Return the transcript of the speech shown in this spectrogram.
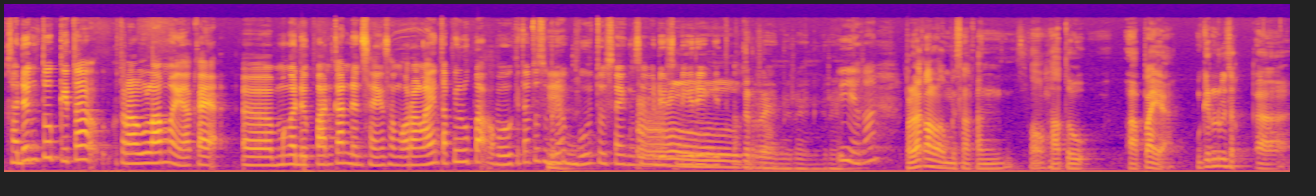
kadang tuh kita terlalu lama ya kayak eh, mengedepankan dan sayang sama orang lain tapi lupa bahwa kita tuh sebenarnya butuh sayang sama diri sendiri gitu Oh, keren, keren, keren. iya kan padahal kalau misalkan salah satu apa ya mungkin lu bisa uh,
